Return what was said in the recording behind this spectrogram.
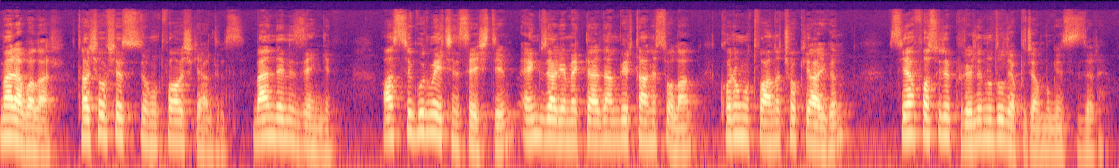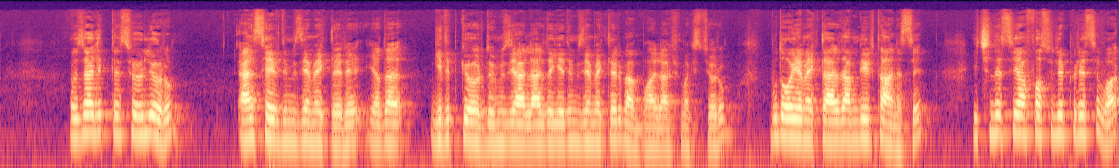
Merhabalar, Taş Of Şef Stüdyo Mutfağı hoş geldiniz. Ben Deniz Zengin. Asya Gurme için seçtiğim en güzel yemeklerden bir tanesi olan Kore mutfağında çok yaygın siyah fasulye püreli noodle yapacağım bugün sizlere. Özellikle söylüyorum, en sevdiğimiz yemekleri ya da gidip gördüğümüz yerlerde yediğimiz yemekleri ben paylaşmak istiyorum. Bu da o yemeklerden bir tanesi. İçinde siyah fasulye püresi var.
